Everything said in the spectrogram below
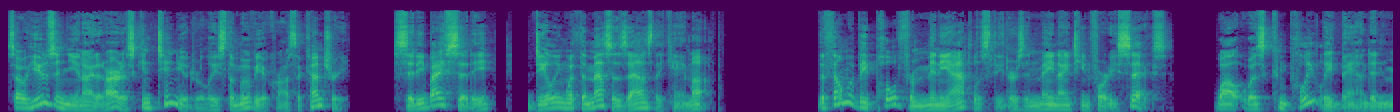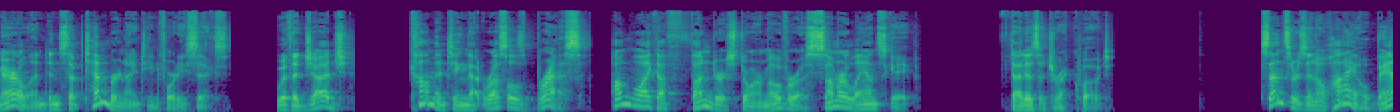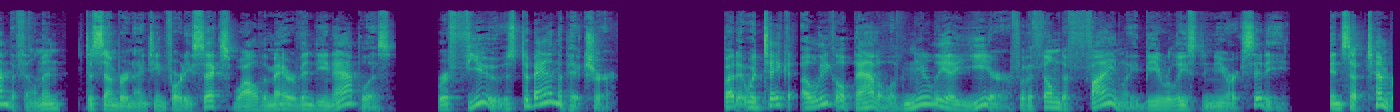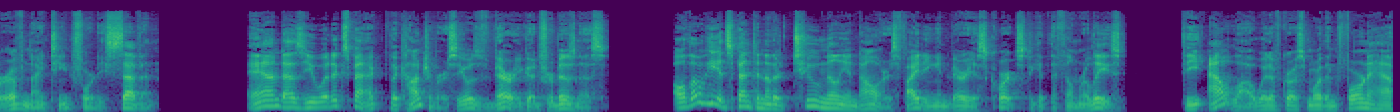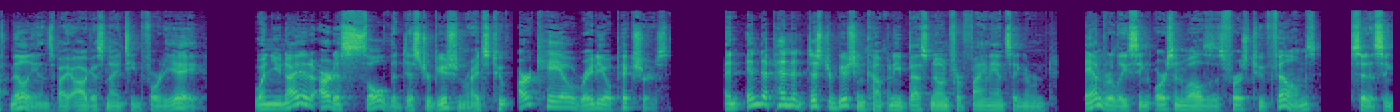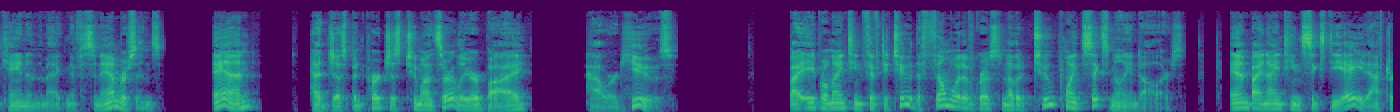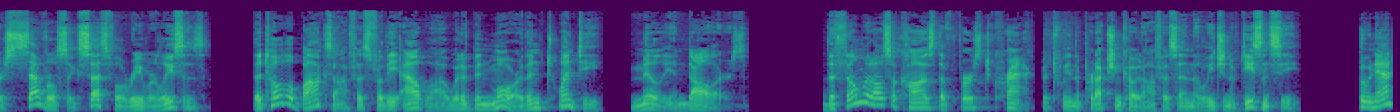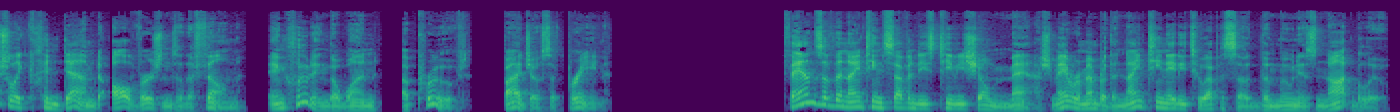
So Hughes and United Artists continued to release the movie across the country, city by city, dealing with the messes as they came up. The film would be pulled from Minneapolis theaters in May 1946, while it was completely banned in Maryland in September 1946, with a judge commenting that Russell's breasts hung like a thunderstorm over a summer landscape. That is a direct quote. Censors in Ohio banned the film in December 1946, while the mayor of Indianapolis refused to ban the picture. But it would take a legal battle of nearly a year for the film to finally be released in New York City in September of 1947. And as you would expect, the controversy was very good for business. Although he had spent another $2 million fighting in various courts to get the film released, the Outlaw would have grossed more than $4.5 million by August 1948 when United Artists sold the distribution rights to RKO Radio Pictures, an independent distribution company best known for financing and releasing Orson Welles' first two films, Citizen Kane and The Magnificent Ambersons, and had just been purchased two months earlier by Howard Hughes. By April 1952, the film would have grossed another $2.6 million. And by 1968, after several successful re releases, the total box office for The Outlaw would have been more than $20 million. The film would also cause the first crack between the Production Code Office and the Legion of Decency, who naturally condemned all versions of the film, including the one approved by Joseph Breen. Fans of the 1970s TV show MASH may remember the 1982 episode The Moon is Not Blue,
